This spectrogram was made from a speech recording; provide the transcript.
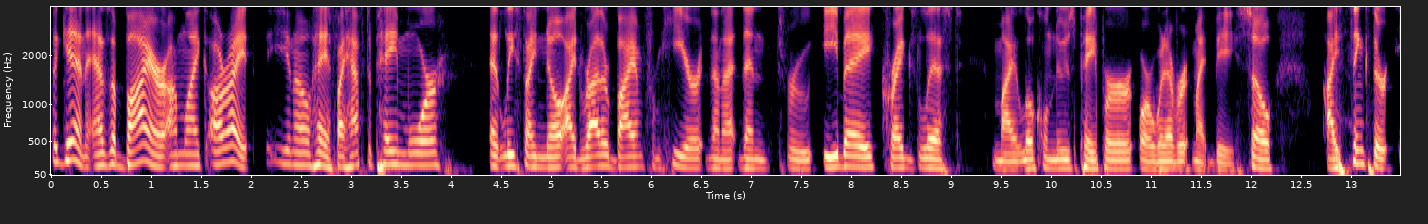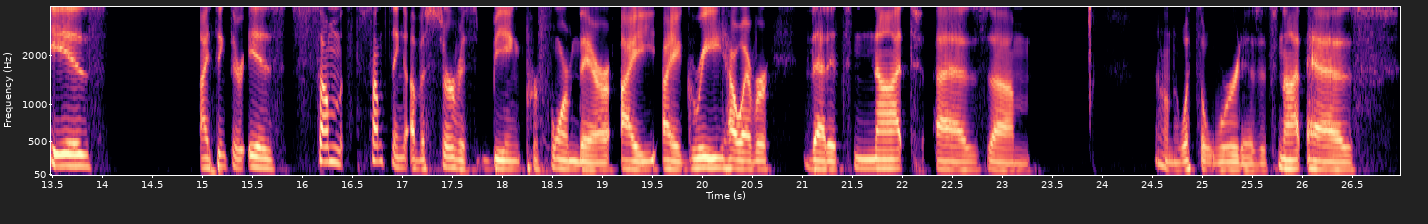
again, as a buyer, I'm like, all right, you know, hey, if I have to pay more, at least I know I'd rather buy them from here than I, than through eBay, Craigslist, my local newspaper or whatever it might be. So I think there is I think there is some something of a service being performed there. I I agree, however, that it's not as um, I don't know what the word is. It's not as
